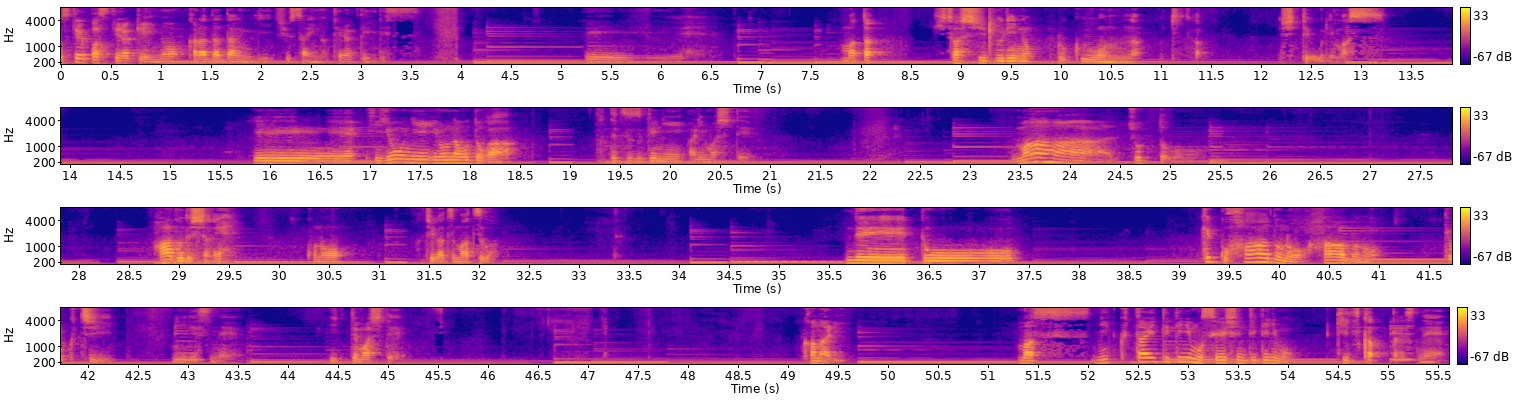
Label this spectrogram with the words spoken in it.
オステオパステラケイの体談義主催のテラケイです。えー、また久しぶりの録音な気がしております。えー、非常にいろんなことが立て続けにありまして、まあ、ちょっと、ハードでしたね。この8月末は。で、えっと、結構ハードの、ハードの極地にですね、行ってまして、かなり、まあ、肉体的にも精神的にもきつかったですね。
